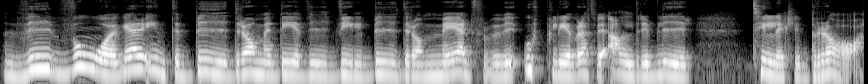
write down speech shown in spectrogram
vi vågar inte bidra med det vi vill bidra med för vi upplever att vi aldrig blir tillräckligt bra.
